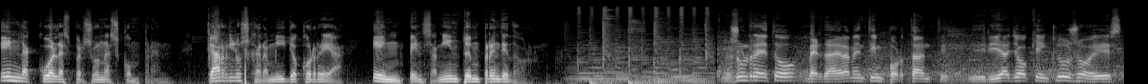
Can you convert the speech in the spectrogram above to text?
en la cual las personas compran. Carlos Jaramillo Correa, en Pensamiento Emprendedor. Es un reto verdaderamente importante y diría yo que incluso es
